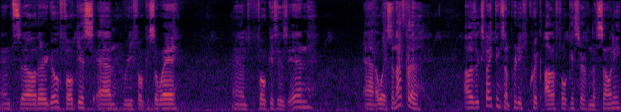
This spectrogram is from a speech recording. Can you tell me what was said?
And so there you go, focus and refocus away and focus is in and away. So not the, I was expecting some pretty quick autofocus here from the Sony,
